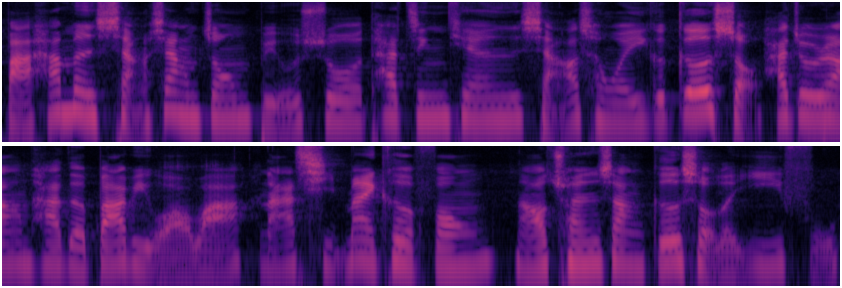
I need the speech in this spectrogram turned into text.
把她们想象中，比如说她今天想要成为一个。歌手，她就让她的芭比娃娃拿起麦克风，然后穿上歌手的衣服，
